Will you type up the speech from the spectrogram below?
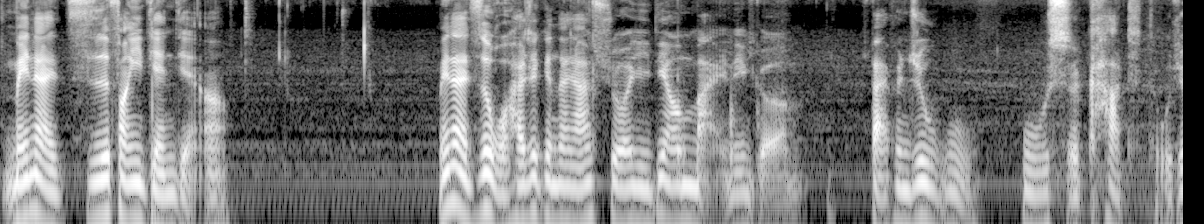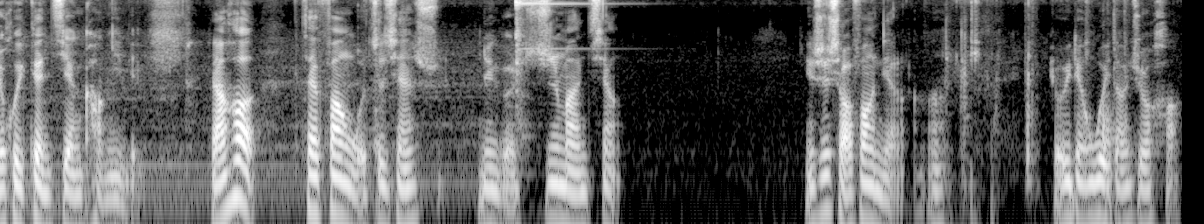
美乃滋放一点点啊。美乃滋我还是跟大家说，一定要买那个百分之五五十 cut 的，我觉得会更健康一点。然后再放我之前那个芝麻酱，也是少放点了啊，有一点味道就好。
